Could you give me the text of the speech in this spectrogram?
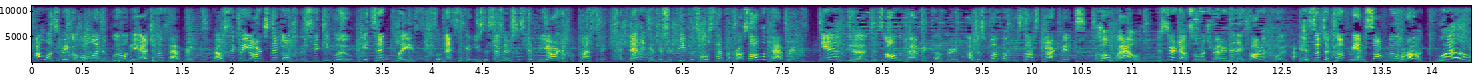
I want to make a whole line of glue on the edge of the fabric. Now stick the yarn stick onto the sticky glue. It's in place, so next I can use the scissors to snip the yarn off the plastic. And then I can just repeat this whole step across all the fabric. And good, that's all the fabric covered. I'll just fluff up these last yarn bits. Oh wow, this turned out so much better than I thought it would. It's such a comfy and soft little rug. Whoa!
